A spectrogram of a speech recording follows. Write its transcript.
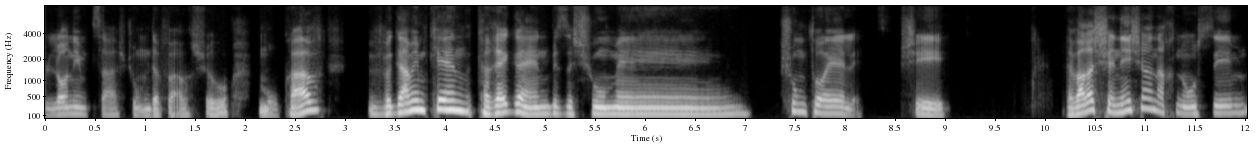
לא נמצא שום דבר שהוא מורכב, וגם אם כן, כרגע אין בזה שום, אה, שום תועלת. הדבר השני שאנחנו עושים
